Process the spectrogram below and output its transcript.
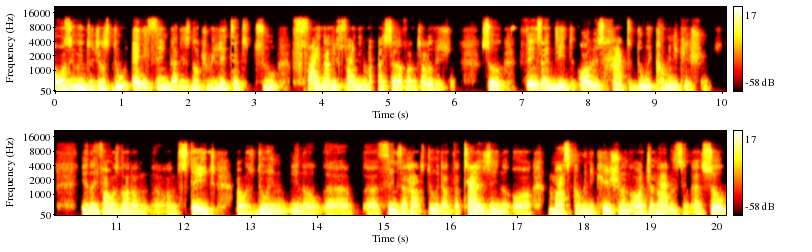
I wasn't going to just do anything that is not related to finally finding myself on television. So things I did always had to do with communications. You know, if I was not on on stage, I was doing you know uh, uh, things that had to do with advertising or mass communication or journalism. And so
